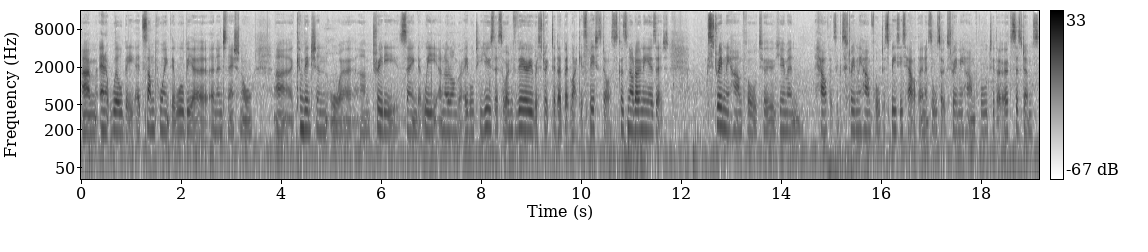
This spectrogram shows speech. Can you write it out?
Um, and it will be. At some point, there will be a, an international uh, convention or um, treaty saying that we are no longer able to use this or in very restricted, a bit like asbestos, because not only is it extremely harmful to human health, it's extremely harmful to species health, and it's also extremely harmful to the Earth systems,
